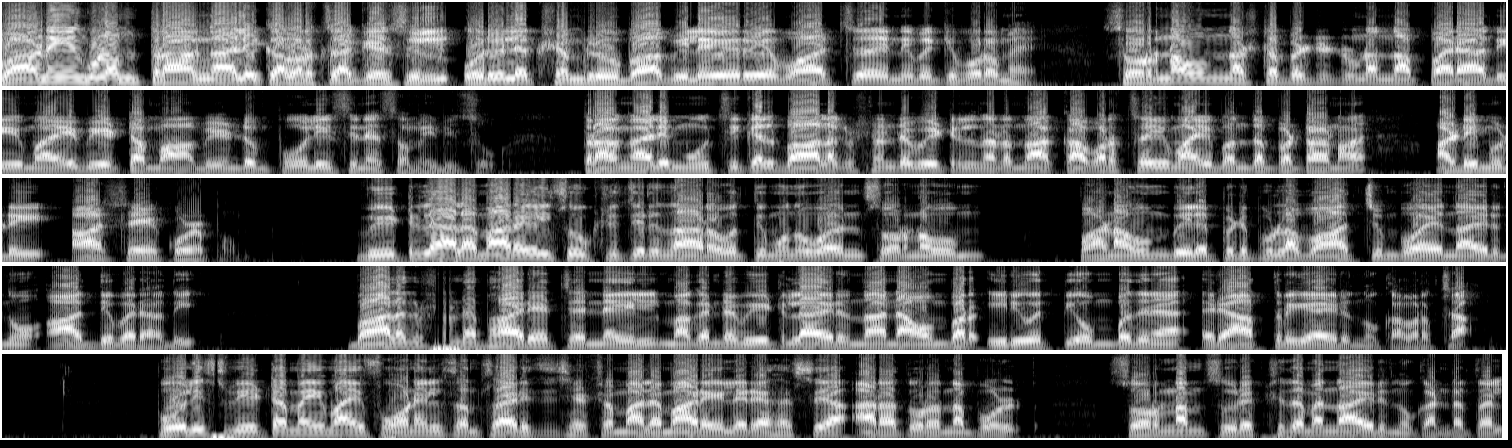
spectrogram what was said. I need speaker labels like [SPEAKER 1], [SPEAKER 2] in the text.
[SPEAKER 1] വാണിയംകുളം ത്രാങ്ങാലി കവർച്ചാ കേസിൽ ഒരു ലക്ഷം രൂപ വിലയേറിയ വാച്ച് എന്നിവയ്ക്ക് പുറമെ സ്വർണവും നഷ്ടപ്പെട്ടിട്ടുണ്ടെന്ന പരാതിയുമായി വീട്ടമ്മ വീണ്ടും പോലീസിനെ സമീപിച്ചു. ത്രാങ്ങാലി മൂച്ചിക്കൽ ബാലകൃഷ്ണന്റെ വീട്ടിൽ നടന്ന കവർച്ചയുമായി ബന്ധപ്പെട്ടാണ് അടിമുടി ആശയക്കുഴപ്പം. വീട്ടിലെ അലമാരയിൽ സൂക്ഷിച്ചിരുന്ന അറുപത്തിമൂന്ന് പവൻ സ്വർണവും പണവും വിലപിടിപ്പുള്ള വാച്ചും പോയെന്നായിരുന്നു ആദ്യ പരാതി. ബാലകൃഷ്ണന്റെ ഭാര്യ ചെന്നൈയിൽ മകന്റെ വീട്ടിലായിരുന്ന നവംബർ ഇരുപത്തി ഒമ്പതിന് രാത്രിയായിരുന്നു കവർച്ച. പോലീസ് വീട്ടമ്മയുമായി ഫോണിൽ സംസാരിച്ച ശേഷം അലമാരയിലെ രഹസ്യ അറ തുറന്നപ്പോൾ സ്വർണം സുരക്ഷിതമെന്നായിരുന്നു കണ്ടെത്തൽ.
